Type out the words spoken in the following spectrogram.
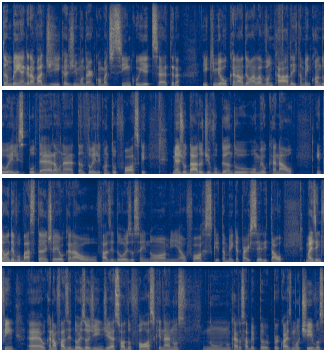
também a gravar dicas de Modern Combat 5 e etc. E que meu canal deu uma alavancada e também quando eles puderam, né, tanto ele quanto o Fosk, me ajudaram divulgando o meu canal. Então eu devo bastante aí ao canal Fase 2, o Sem Nome, ao que também que é parceiro e tal. Mas enfim, é, o canal Fase 2 hoje em dia é só do Fosk, né? Nos, não, não quero saber por, por quais motivos.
